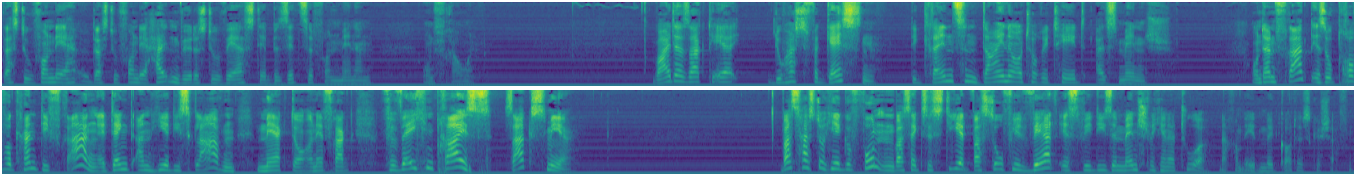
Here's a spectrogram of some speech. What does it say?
dass du von der, dass du von der halten würdest, du wärst der Besitzer von Männern und Frauen. Weiter sagt er, du hast vergessen die Grenzen deiner Autorität als Mensch und dann fragt er so provokant die Fragen. Er denkt an hier die Sklavenmärkte und er fragt, für welchen Preis? Sag's mir. Was hast du hier gefunden, was existiert, was so viel wert ist wie diese menschliche Natur, nach dem Ebenbild Gottes geschaffen?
